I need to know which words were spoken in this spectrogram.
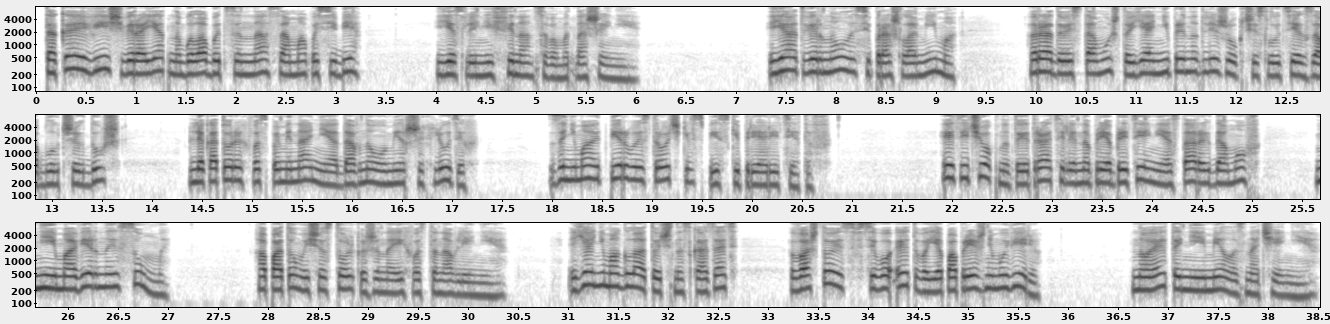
такая вещь, вероятно, была бы ценна сама по себе, если не в финансовом отношении. Я отвернулась и прошла мимо, — радуясь тому, что я не принадлежу к числу тех заблудших душ, для которых воспоминания о давно умерших людях занимают первые строчки в списке приоритетов. Эти чокнутые тратили на приобретение старых домов неимоверные суммы, а потом еще столько же на их восстановление. Я не могла точно сказать, во что из всего этого я по-прежнему верю, но это не имело значения.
